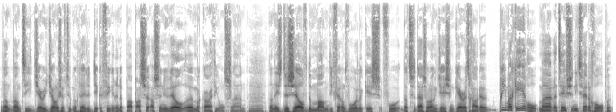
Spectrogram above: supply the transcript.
want, want die Jerry Jones heeft natuurlijk nog een hele dikke vinger in de pap. Als ze, als ze nu wel uh, McCarthy ontslaan, mm. dan is dezelfde man die verantwoordelijk is voor dat ze daar zo lang Jason Garrett gehouden hebben. Prima kerel, maar het heeft ze niet verder geholpen.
